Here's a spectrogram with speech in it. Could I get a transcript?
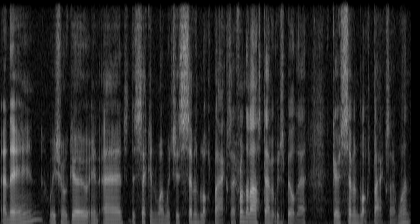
And then we shall go and add the second one, which is seven blocks back. So from the last davit we just built there, go seven blocks back. So one,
